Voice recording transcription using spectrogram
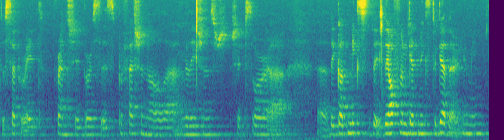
to separate friendship versus professional uh, relationships, or uh, uh, they got mixed. They, they often get mixed together. You mean?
